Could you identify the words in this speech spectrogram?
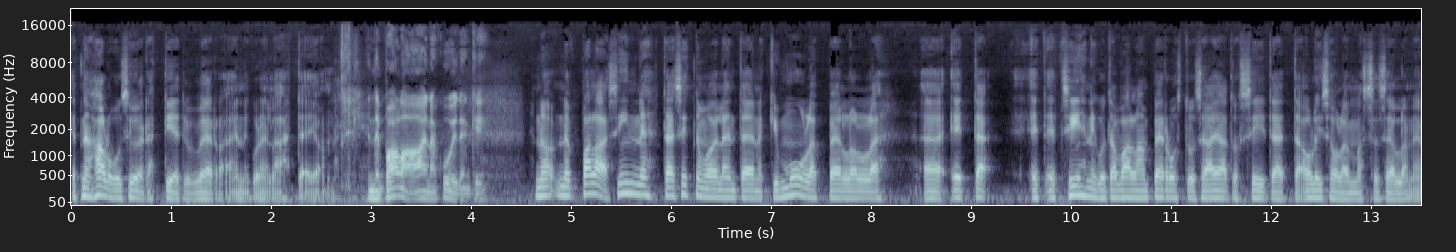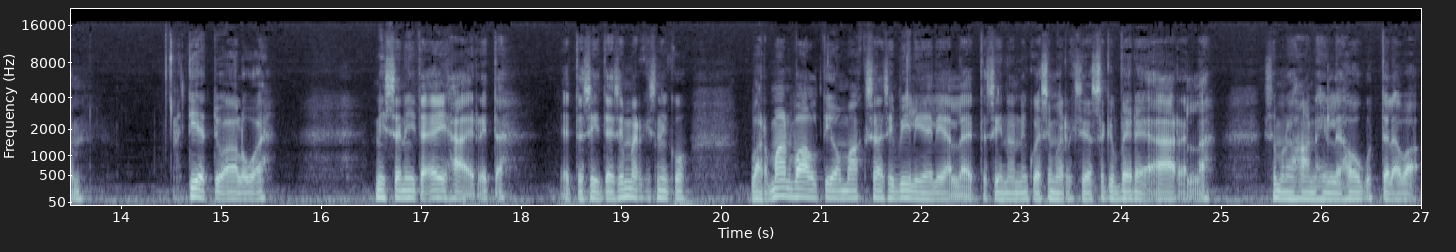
että ne haluaa syödä tietyn verran ennen kuin ne lähtee jonnekin. Ja ne palaa aina kuitenkin? No ne palaa sinne, tai sitten ne voi lentää jonnekin muulle pellolle, ää, että et, et siihen niin kuin tavallaan perustuu se ajatus siitä, että olisi olemassa sellainen – tietty alue, missä niitä ei häiritä. Että siitä esimerkiksi niin kuin varmaan valtio maksaisi viljelijälle, että siinä on niin kuin esimerkiksi jossakin veden äärellä semmoinen hanhille houkutteleva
